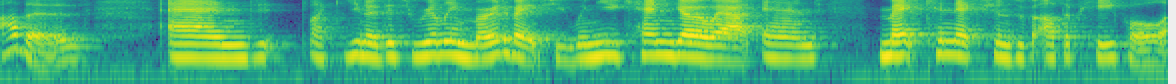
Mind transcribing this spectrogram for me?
others. And, like, you know, this really motivates you when you can go out and make connections with other people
